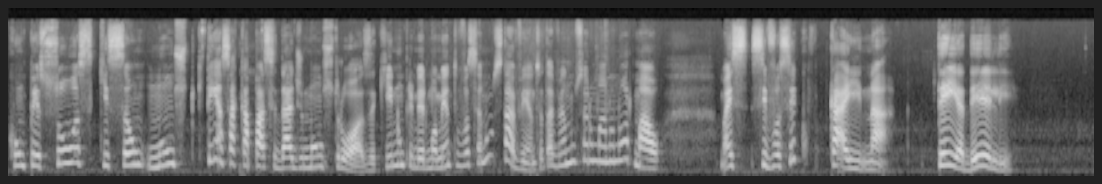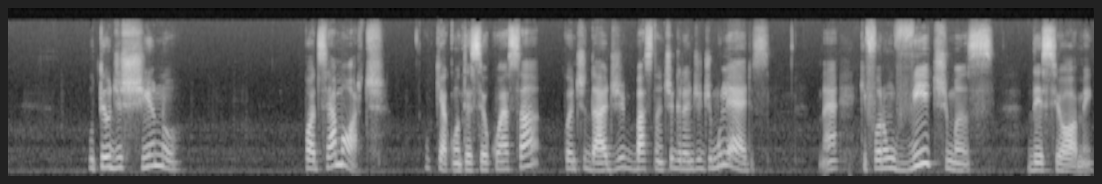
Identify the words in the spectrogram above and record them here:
com pessoas que são monstros, que têm essa capacidade monstruosa, que num primeiro momento você não está vendo, você está vendo um ser humano normal. Mas se você cair na teia dele, o teu destino pode ser a morte. O que aconteceu com essa quantidade bastante grande de mulheres, né, que foram vítimas desse homem.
